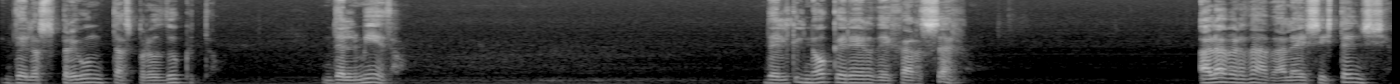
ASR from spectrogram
de las preguntas producto del miedo, del no querer dejar ser a la verdad, a la existencia,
